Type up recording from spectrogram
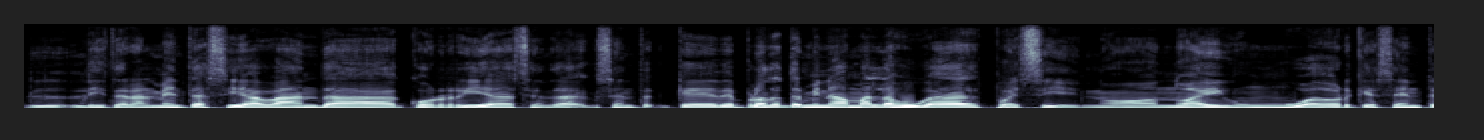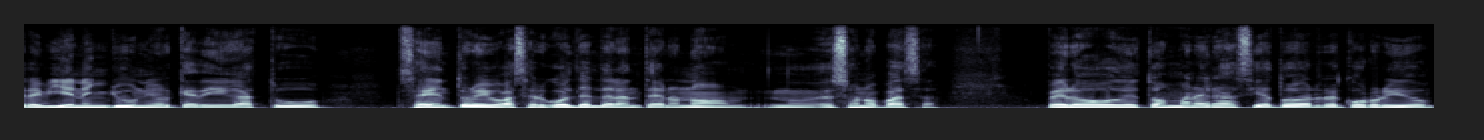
literalmente hacía banda, corría, que de pronto terminaba mal las jugadas, pues sí, no, no hay un jugador que se entre bien en Junior que digas tú centro y va a ser gol del delantero, no, no, eso no pasa. Pero de todas maneras hacía todo el recorrido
